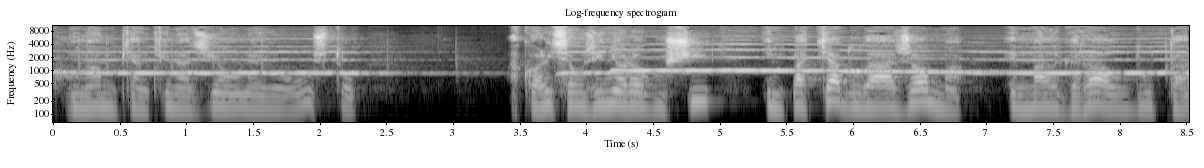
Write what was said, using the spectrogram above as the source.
con un'ampia inclinazione di gusto, a quale il signore uscì impacchiato dalla somma e malgrado tutta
